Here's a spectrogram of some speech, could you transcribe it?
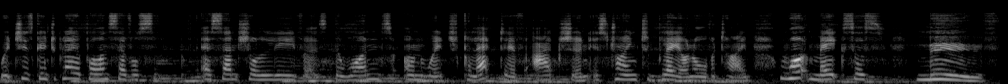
which is going to play upon several essential levers, the ones on which collective action is trying to play on all the time. What makes us move?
